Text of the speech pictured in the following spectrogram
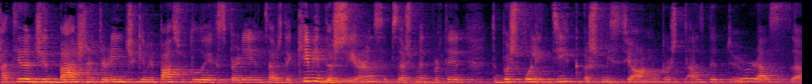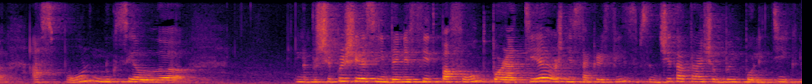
patjetër gjithë bashkë ne të rinjtë që kemi pasur të tilla lloj eksperiencash dhe kemi dëshirën, sepse është me të vërtetë të bësh politikë, është mision, nuk është as detyrë, as, as punë, nuk të sjell Në Shqipëri shihet si një benefit pafund, por atje është një sakrificë, sepse të gjithë ata që bëjnë politikë,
